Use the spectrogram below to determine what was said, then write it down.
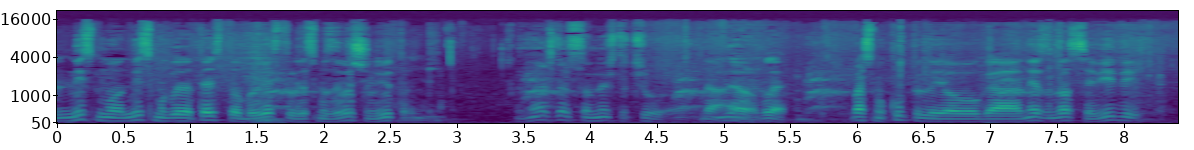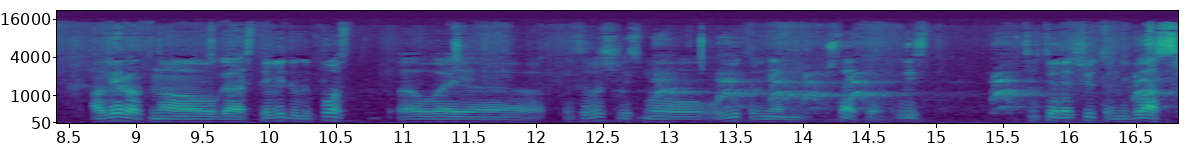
nismo, nismo gledateljstvo obavijestili da smo završili jutarnje. Znaš da sam nešto čuo? Da, evo, gle. Baš smo kupili ovoga, ne znam da li se vidi, ali vjerojatno ovoga, ste vidjeli post, ovaj, e, završili smo u jutarnjem, šta je to, list? Sam htio reći jutarnji glas.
